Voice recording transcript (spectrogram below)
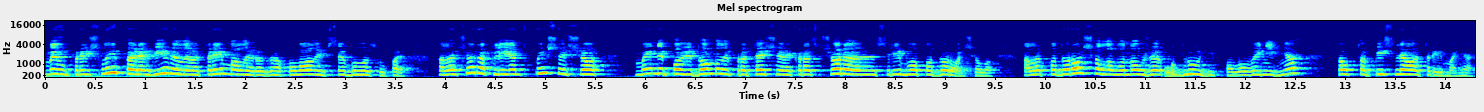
Ми прийшли, перевірили, отримали, розрахували, і все було супер. Але вчора клієнт пише, що ми не повідомили про те, що якраз вчора срібло подорожчало. Але подорожчало воно вже у другій половині дня, тобто після отримання.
